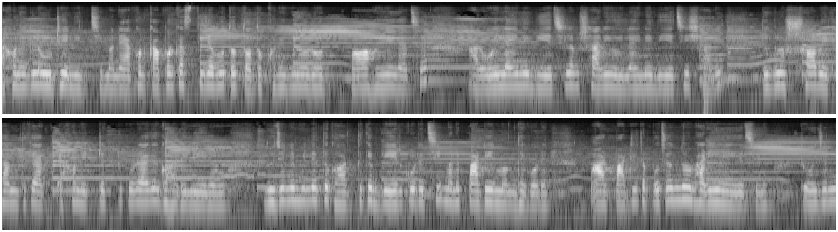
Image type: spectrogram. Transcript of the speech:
এখন এগুলো উঠিয়ে নিচ্ছি। মানে এখন কাপড় কাচতে যাব তো ততক্ষণ এগুলো রোদ পাওয়া হয়ে গেছে। আর ওই লাইনে দিয়েছিলাম শাড়ি, ওই লাইনে দিয়েছি শাড়ি। তো এগুলো সব এখান থেকে এখন একটু একটু করে আগে ঘরে নিয়ে যাব। দুজনে মিলে তো ঘর থেকে বের করেছি মানে পাটির মধ্যে করে। আর পাটিটা প্রচণ্ড ভারী হয়ে গেছিল। তো ওই জন্য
